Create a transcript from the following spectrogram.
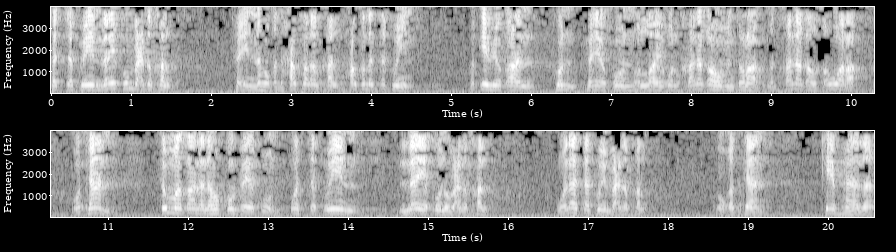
فالتكوين لا يكون بعد الخلق فإنه قد حصل الخلق حصل التكوين. فكيف يقال كن؟ فيكون والله يقول خلقه من تراب قد خلقه صوره وكان. ثم قال له كن فيكون. والتكوين لا يكون بعد الخلق ولا تكوين بعد الخلق وقد كان. كيف هذا؟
